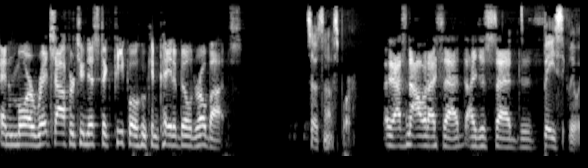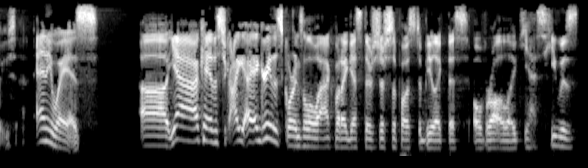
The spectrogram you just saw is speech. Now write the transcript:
and more rich opportunistic people who can pay to build robots. so it's not a sport. That's not what I said. I just said. Basically what you said. Anyways, uh, yeah, okay. The, sc- I, I agree the scoring's a little whack, but I guess there's just supposed to be like this overall, like, yes, he was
